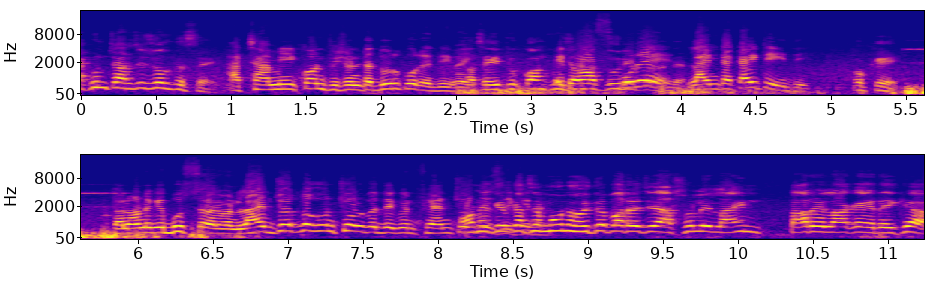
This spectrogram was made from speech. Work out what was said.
এখন চার্জে চলতেছে? আচ্ছা আমি কনফিউশনটা দূর করে দিই ভাই। আচ্ছা একটু কনফিউশন দূর করে করে লাইনটা কাইটেই দিই। ওকে তাহলে অনেকে বুঝতে পারবেন লাইভ যতক্ষণ চলবে দেখবেন ফ্যান চলতেছে অনেকের কাছে মনে হইতে পারে যে আসলে লাইন তারে লাগায় রেখা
